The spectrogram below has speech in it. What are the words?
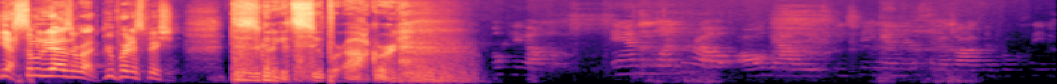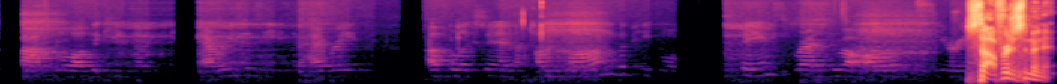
Yes, someone who hasn't read. Group participation. This is gonna get super awkward. Okay, I'll go. And he went throughout all Galilee, teaching in their synagogues and proclaiming the gospel of the kingdom, healing every disease and every affliction among the people. His fame spread throughout all of Syria. Stop for just a minute.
